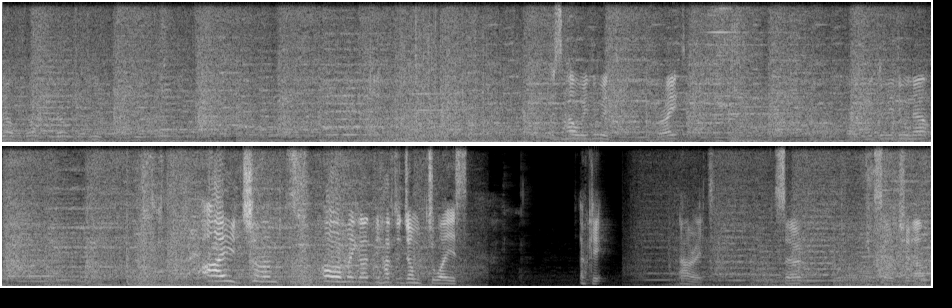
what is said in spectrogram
No, no, no, leave. This how we do it, right? What do we do now? I jumped! Oh my god, you have to jump twice. Okay. Alright. Sir, sir, chill out.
